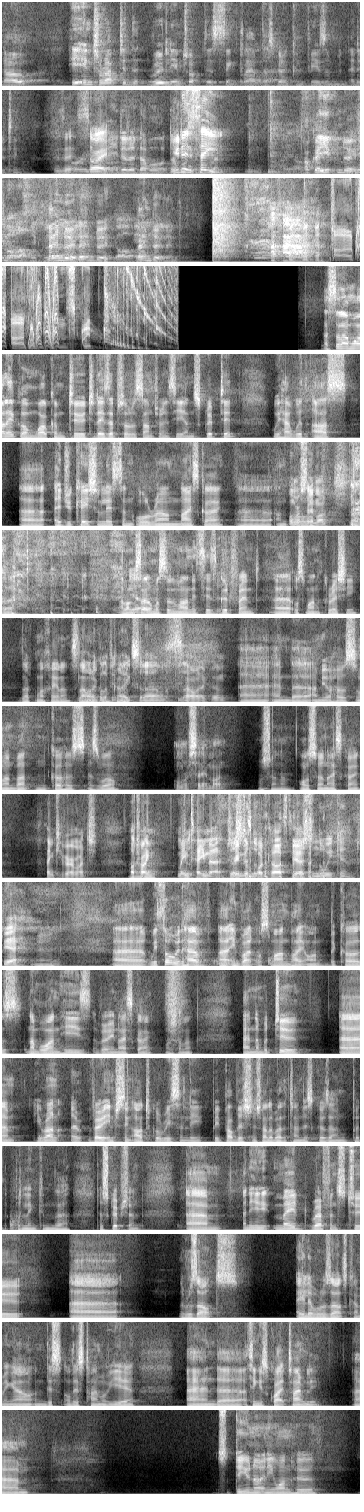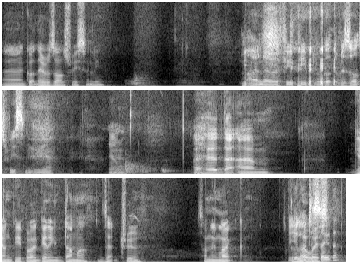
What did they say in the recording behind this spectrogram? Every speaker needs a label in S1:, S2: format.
S1: No, he interrupted, the, rudely interrupted the sync clap. That's going to confuse him in editing.
S2: Is it?
S1: Yeah,
S2: Sorry.
S1: he did a double. double
S2: You didn't
S1: sync
S2: say.
S1: clap. Okay, you can do it. If you want. You let him do it. Let him do it. Let him do it. Let him. Do it. Assalamu alaikum. Welcome to today's episode of Sound Truancy Unscripted. We have with us uh, educationalist and all-round nice guy, uh, Uncle
S2: Umar Suleiman.
S1: brother. Alongside Umar Suleiman, it's his good friend uh, Usman Qureshi. Jazakallah khairan. Assalamu alaikum. for coming.
S2: Assalamu alaikum.
S1: Uh, and uh, I'm your host, Salman Butt, and co-host as well.
S2: Umar Suleiman.
S1: MashaAllah. Also a nice guy.
S2: Thank you very much. I'll try and maintain that during this
S3: the-
S2: podcast. Yeah.
S3: Just on the weekend.
S2: Yeah.
S1: Uh, we thought we'd have uh, invite Osman Bhai on because number one, he's a very nice guy, mashallah, and number two, um, he ran a very interesting article recently, be published inshallah by the time this goes out. We'll put, put a link in the description, um, and he made reference to uh, the results, A level results coming out, and this or this time of year, and uh, I think it's quite timely. Um, so do you know anyone who uh, got their results recently?
S3: I know a few people who got the results recently. Yeah. Yeah.
S1: I heard that um, young people are getting dumber. Is that true? Something like
S3: Are you allowed to say that?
